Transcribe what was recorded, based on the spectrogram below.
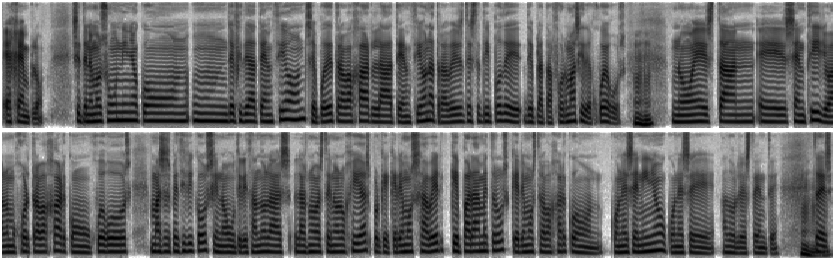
Ejemplo, si tenemos un niño con un déficit de atención, se puede trabajar la atención a través de este tipo de, plataformas y de juegos. No es tan eh, sencillo a lo mejor trabajar con juegos más específicos, sino utilizando las, nuevas tecnologías porque queremos saber qué parámetros queremos trabajar con, ese niño o con ese adolescente. Entonces,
